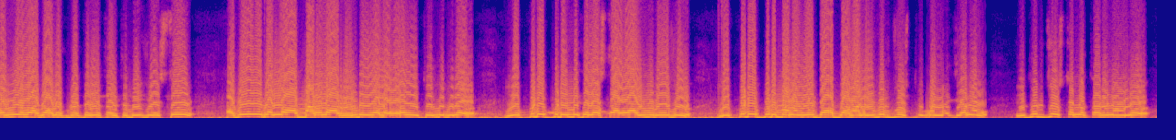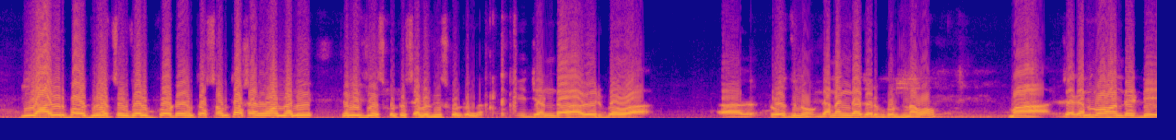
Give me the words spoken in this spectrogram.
ధన్యవాదాలు కృతజ్ఞతలు తెలియజేస్తూ అదేవిధంగా మరలా రెండు వేల ఇరవై తొమ్మిదిలో ఎప్పుడెప్పుడు ఎన్నికలు వస్తాయా? ఈ రోజు ఎప్పుడెప్పుడు మనం ఓటేద్దామని ఎదురు చూస్తూ మన జనం ఎదురు చూస్తున్న తరుణంలో ఈ ఆవిర్భావ దినోత్సవం జరుపుకోవడం ఎంతో సంతోషంగా ఉందని తెలియజేసుకుంటూ సెలవు తీసుకుంటున్నా. ఈ జెండా ఆవిర్భావ రోజును ఘనంగా జరుపుకుంటున్నాము. మా జగన్మోహన్ రెడ్డి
